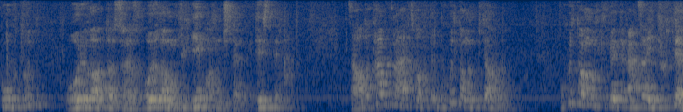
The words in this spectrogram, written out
хүүхдүүд өөрийгөө одоо сорих, өөрийгөө өмнөх ийм боломжтой тесттэй. За одоо та бүхэн харж байгаа хэрэг бүхэл том үлдэлтэй орно. Бүхэл том үлдэл гэдэг ганцаар идэвхтэй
